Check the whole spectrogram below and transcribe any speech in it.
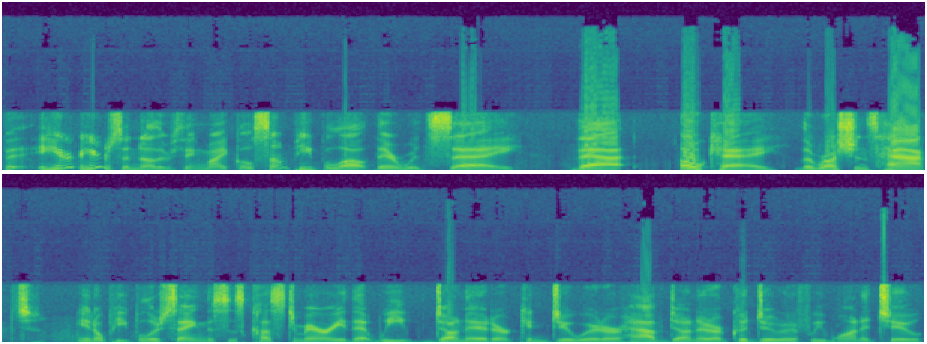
But here, here's another thing, Michael. Some people out there would say that okay, the Russians hacked. You know, people are saying this is customary that we've done it or can do it or have done it or could do it if we wanted to.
